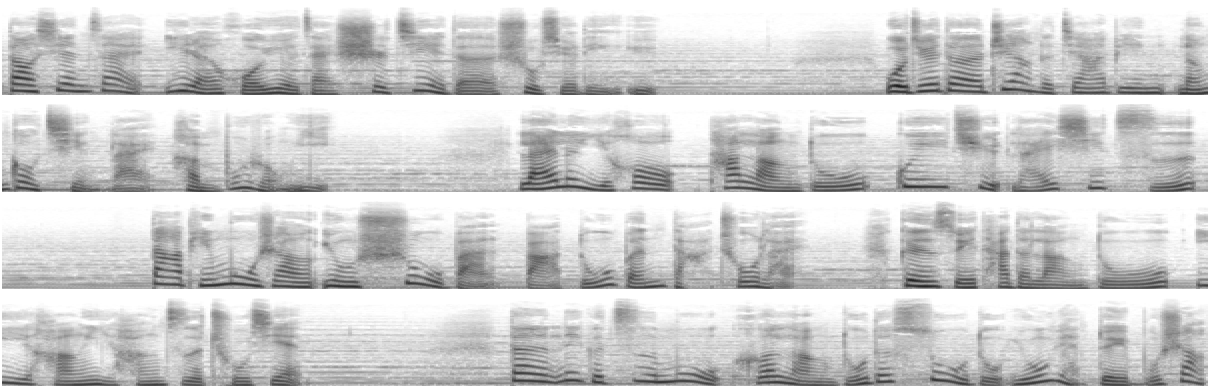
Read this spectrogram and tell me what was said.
到现在依然活跃在世界的数学领域。我觉得这样的嘉宾能够请来很不容易。来了以后，他朗读《归去来兮辞》，大屏幕上用竖板把读本打出来，跟随他的朗读，一行一行字出现。但那个字幕和朗读的速度永远对不上，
